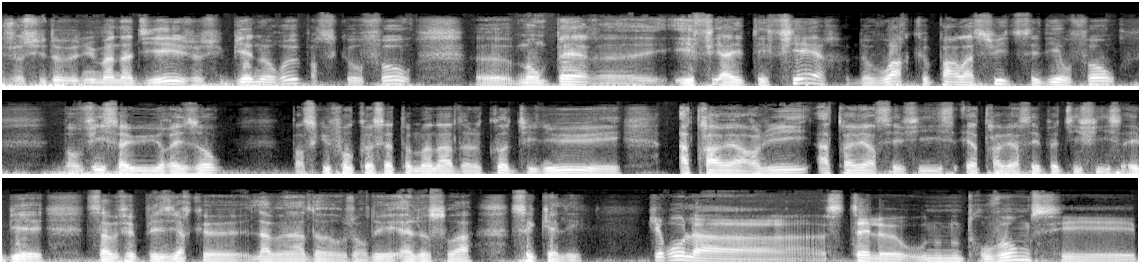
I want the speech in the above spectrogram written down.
je suis devenu manadier, je suis bien heureux parce qu'au fond, euh, mon père euh, a été fier de voir que par la suite, s'est dit au fond, mon fils a eu raison parce qu'il faut que cette manade continue à travers lui, à travers ses fils et à travers ses petits-fils. Eh bien, ça me fait plaisir que la manade aujourd'hui, elle soit ce qu'elle est. Pierrot, la stèle où nous nous trouvons, c'est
